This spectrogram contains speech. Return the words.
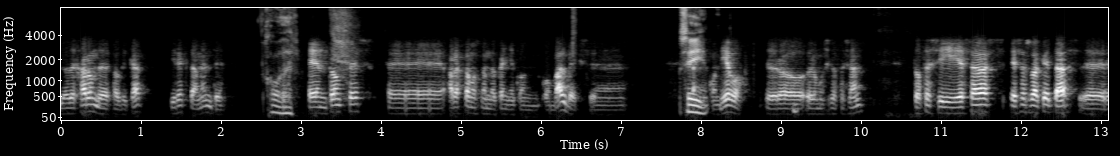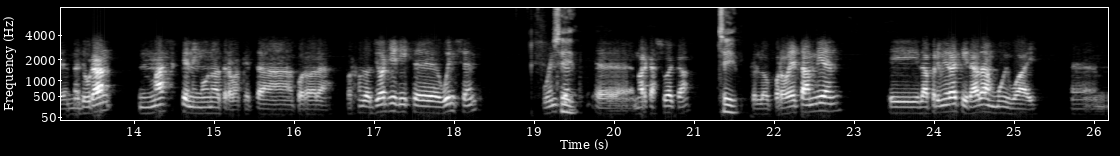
lo dejaron de fabricar directamente. Joder. Entonces, eh, ahora estamos dando caña con, con Valvex, eh, Sí, con Diego, de Euro, Euromúsica Fesan. Entonces, si esas, esas baquetas eh, me duran más que ninguna otra baqueta por ahora. Por ejemplo, Georgie dice Vincent, Vincent, eh, marca sueca, sí. que lo probé también y la primera tirada muy guay. Eh,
